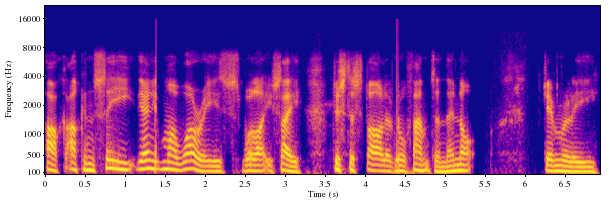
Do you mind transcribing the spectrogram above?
I, I can see the only my worry is well, like you say, just the style of Northampton. They're not generally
